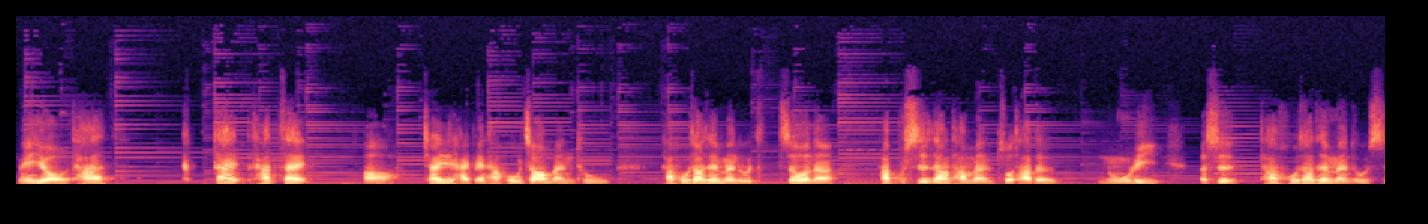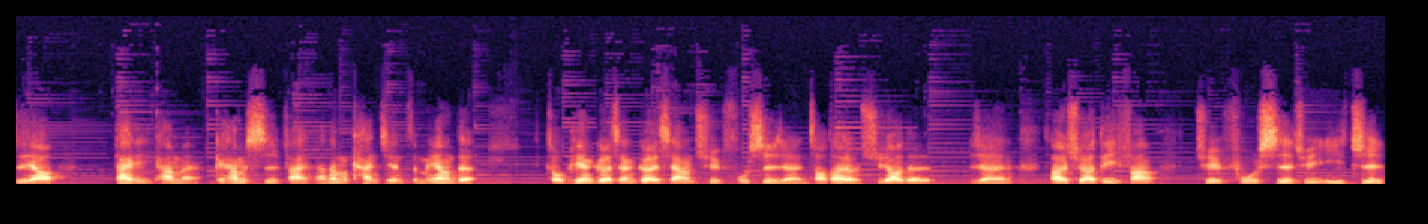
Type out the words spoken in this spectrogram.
没有他，在他在啊加利海边，他呼召门徒，他呼召这些门徒之后呢，他不是让他们做他的奴隶，而是他呼召这门徒是要带领他们，给他们示范，让他们看见怎么样的走遍各城各乡去服侍人，找到有需要的人，找有需要的地方去服侍，去医治，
